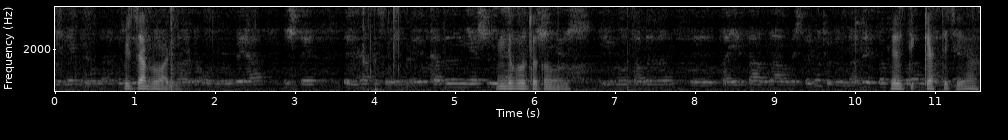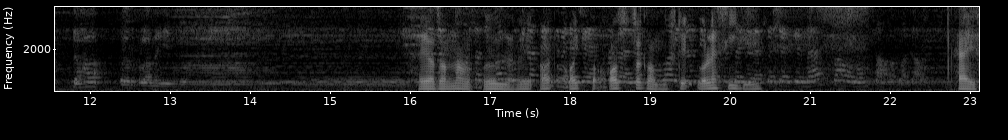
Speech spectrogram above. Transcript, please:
gelemiyorlardır. Bir var e, e, İndi burada doğru. E, sayısı azalmıştır. Bu tür durumlarda ekstra Biraz korporal Hayır.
